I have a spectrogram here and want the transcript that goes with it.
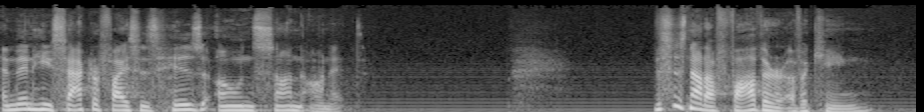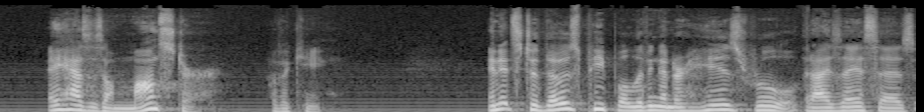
and then he sacrifices his own son on it. This is not a father of a king. Ahaz is a monster of a king. And it's to those people living under his rule that Isaiah says,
